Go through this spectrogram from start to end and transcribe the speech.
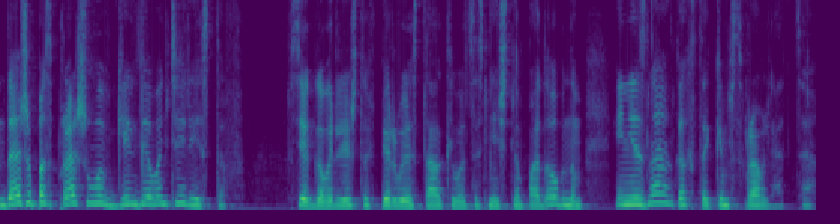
даже поспрашивал в гильдии авантюристов. Все говорили, что впервые сталкиваются с нечто подобным и не знают, как с таким справляться.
